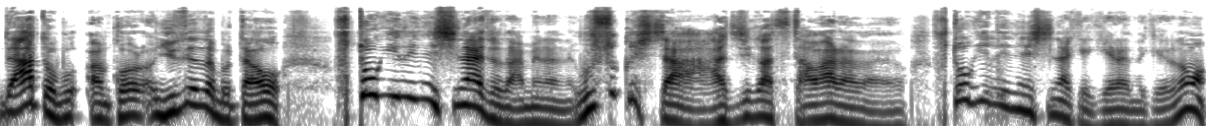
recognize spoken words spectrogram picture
で、あと、あこの茹でた豚を太切りにしないとダメなのよ。薄くした味が伝わらないの。太切りにしなきゃいけないんだけれども、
